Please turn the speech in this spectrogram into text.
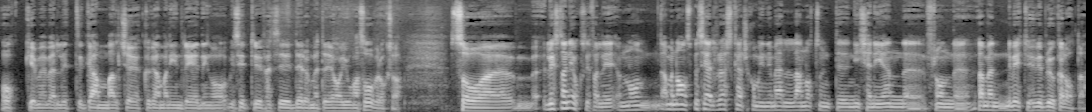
Och med väldigt gammalt kök och gammal inredning. Och vi sitter ju faktiskt i det rummet där jag och Johan sover också. Så eh, lyssnar ni också ifall ni, någon, ja, men någon speciell röst kanske kommer in emellan. Något som inte ni känner igen eh, från, eh, ja men ni vet ju hur vi brukar låta.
